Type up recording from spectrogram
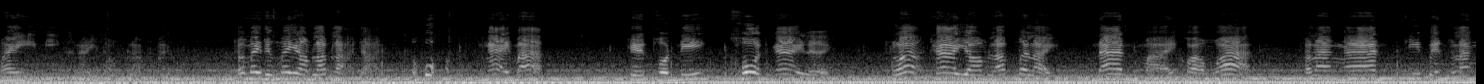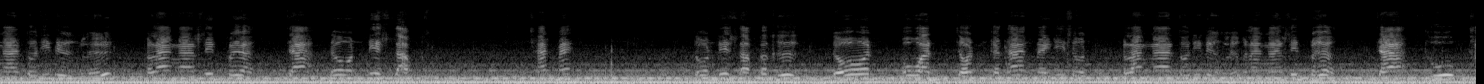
ไม่มีใครยอมรับมันทำไมถึงไม่ยอมรับล่ะอาจารย์ง่ายมาก เหตุผลนี้โคตรง่ายเลย เพราะถ้ายอมรับเมื่อไหร่ นั่นหมายความว่า พลังงานที่เป็นพลังงานตัวที่หนึ่งหรือพลังงานสิ้นเปลืองจะโดนดิสตับชัดไหมโดนดิสตับก็คือ โดนปวนจนกระทั่งในที่สุด พลังงานตัวที่หนึ่งหรือพลังงานสิ้นเปลืองจะถูกท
